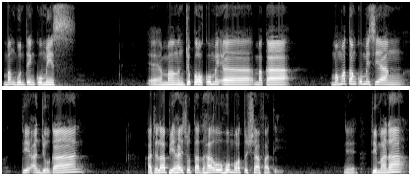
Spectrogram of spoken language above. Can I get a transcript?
menggunting kumis, ya, mencukur kumis, uh, maka memotong kumis yang dianjurkan adalah bihai sutadharu humratus syafati. Ya, di mana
